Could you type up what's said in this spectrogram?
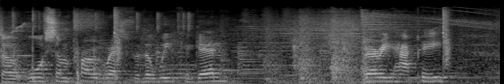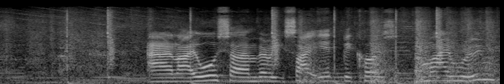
So awesome progress for the week again. Very happy. And I also am very excited because my room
